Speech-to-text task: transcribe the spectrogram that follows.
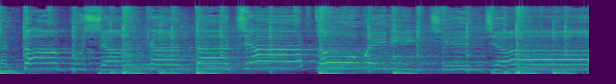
难道不想看大家都为你尖叫？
